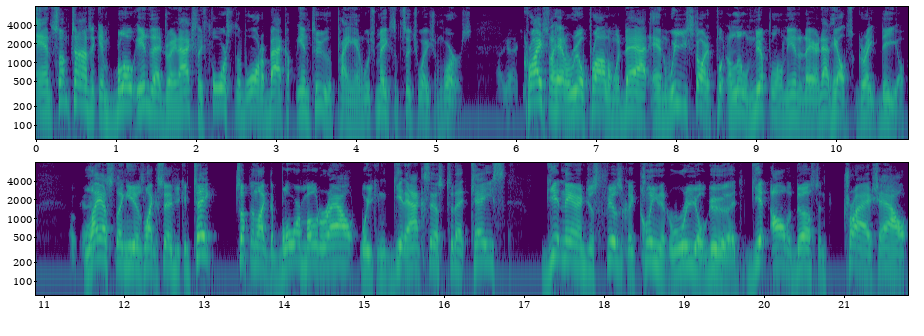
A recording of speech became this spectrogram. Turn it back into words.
and sometimes it can blow into that drain, actually force the water back up into the pan, which makes the situation worse. Chrysler had a real problem with that, and we started putting a little nipple on the end of there, and that helps a great deal. Okay. Last thing is, like I said, if you can take something like the blower motor out where you can get access to that case, get in there and just physically clean it real good. Get all the dust and trash out.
